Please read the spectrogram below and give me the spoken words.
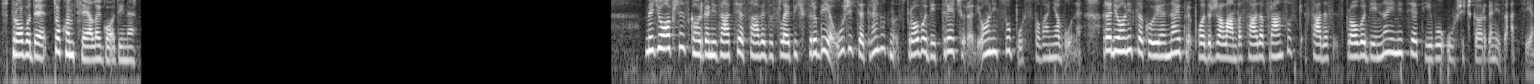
sprovode tokom cele godine. Međuopštinska organizacija Saveza slepih Srbije Užice trenutno sprovodi treću radionicu pustovanja vune. Radionica koju je najpre podržala ambasada Francuske sada se sprovodi na inicijativu Ušičke organizacije.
